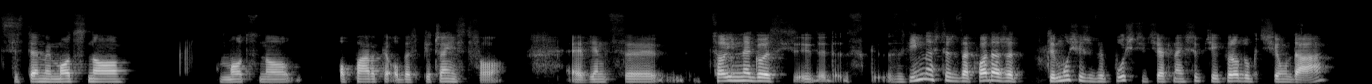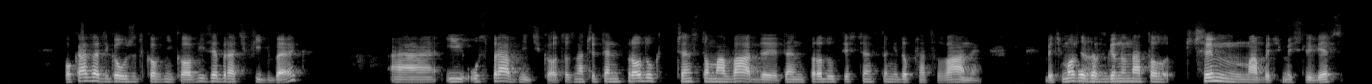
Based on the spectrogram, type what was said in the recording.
systemy mocno, mocno oparte o bezpieczeństwo, e, więc y, co innego jest, y, zwinność też zakłada, że ty musisz wypuścić jak najszybciej produkt się da, pokazać go użytkownikowi, zebrać feedback e, i usprawnić go. To znaczy, ten produkt często ma wady, ten produkt jest często niedopracowany. Być może ze względu na to, czym ma być myśliwiec,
